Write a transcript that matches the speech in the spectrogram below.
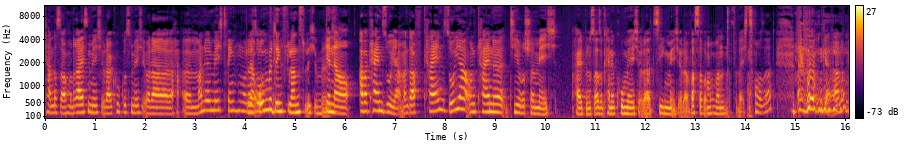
kann das auch mit Reismilch oder Kokosmilch oder äh, Mandelmilch trinken oder ja, so. unbedingt pflanzliche Milch. Genau, aber kein Soja. Man darf kein Soja und keine tierische Milch halt benutzt, also keine Kuhmilch oder Ziegenmilch oder was auch immer man vielleicht zu Hause hat. keine Ahnung.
